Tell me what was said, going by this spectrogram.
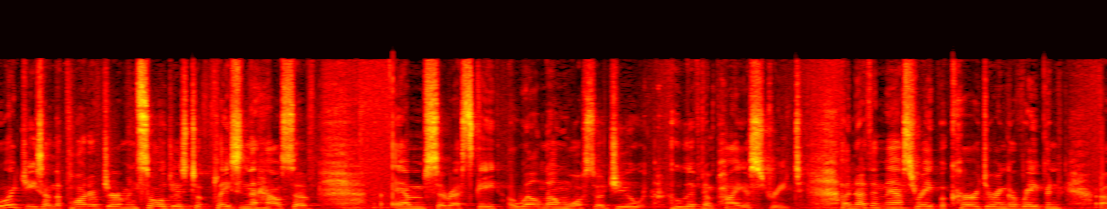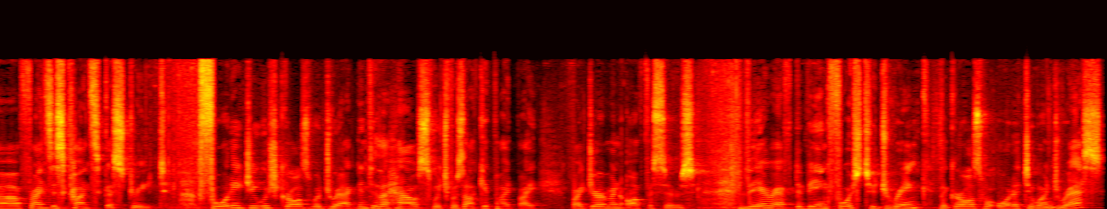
Orgies on the part of German soldiers took place in the house of M. Sereski, a well-known Warsaw Jew who lived on Pius Street. Another mass rape occurred during a rape in uh, Street. 40 Jewish girls were dragged into the house, which was occupied by, by German officers. There, after being forced to drink, the girls were ordered to undress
